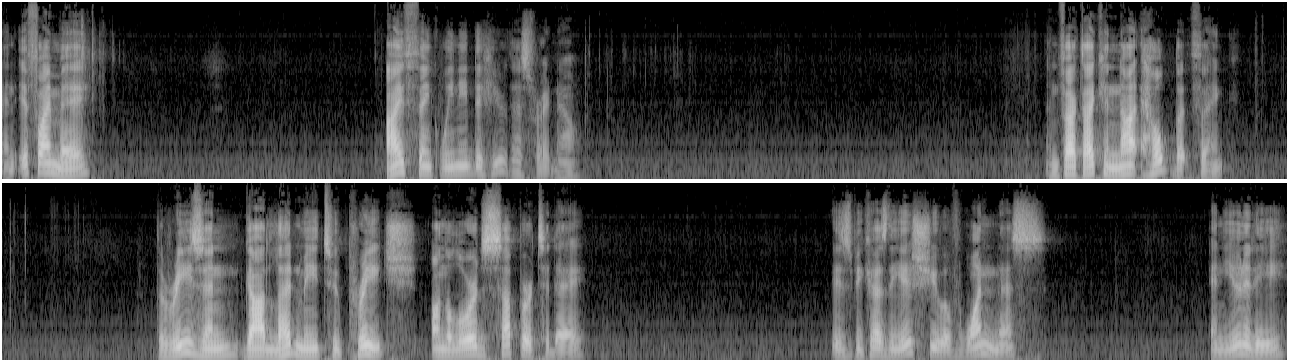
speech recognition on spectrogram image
And if I may, I think we need to hear this right now. In fact, I cannot help but think the reason God led me to preach on the Lord's Supper today is because the issue of oneness and unity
